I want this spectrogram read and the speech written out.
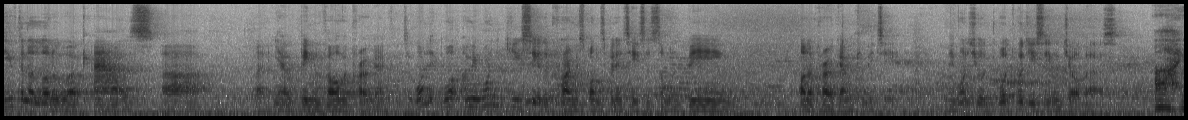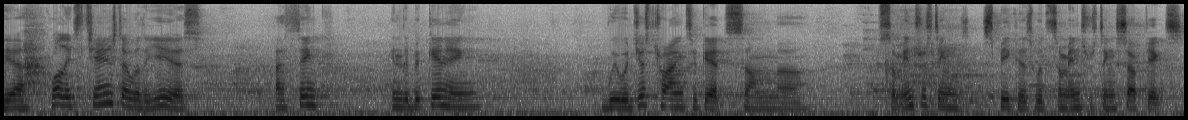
you've done a lot of work as, uh, uh, you know, being involved with program committee. What, what, I mean, what did you see the prime responsibilities of someone being on a program committee? I mean, what's your, what, what do you see your job as? Ah, yeah. Well, it's changed over the years. I think in the beginning we were just trying to get some uh, some interesting speakers with some interesting subjects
